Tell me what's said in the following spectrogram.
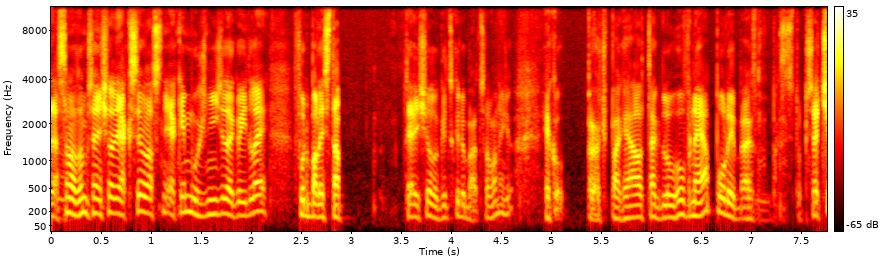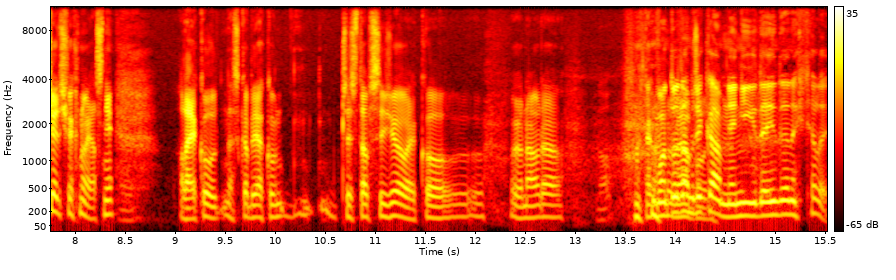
Já jsem na tom přemýšlel, jak se vlastně, jak je možný, že takovýhle fotbalista který šel logicky do Barcelony, že? jako proč pak hrál tak dlouho v Neapoli, pak si to přečet všechno jasně, ale jako dneska by jako, představ si, že jo, jako Ronaldo. No. Tak on to tam říká, mě nikde jinde nechtěli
